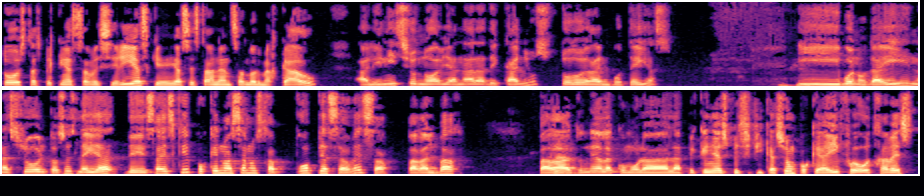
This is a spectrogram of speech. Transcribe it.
todas estas pequeñas cervecerías que ya se estaban lanzando al mercado. Al inicio no había nada de caños, todo era en botellas. Y bueno, de ahí nació entonces la idea de, ¿sabes qué? ¿Por qué no hacer nuestra propia cerveza para el bar? Para tenerla como la, la, pequeña especificación, porque ahí fue otra vez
